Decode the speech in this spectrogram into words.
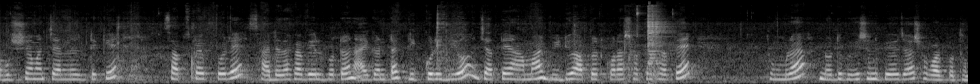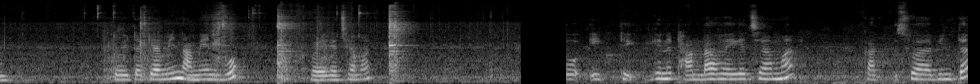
অবশ্যই আমার চ্যানেলটিকে সাবস্ক্রাইব করে সাইডে থাকা বেল বটন আইকনটা ক্লিক করে দিও, যাতে আমার ভিডিও আপলোড করার সাথে সাথে তোমরা নোটিফিকেশান পেয়ে যাও সবার প্রথম। তো এটাকে আমি নামিয়ে নিব। হয়ে গেছে আমার। তো এই এখানে ঠান্ডা হয়ে গেছে আমার কাট সয়াবিনটা।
